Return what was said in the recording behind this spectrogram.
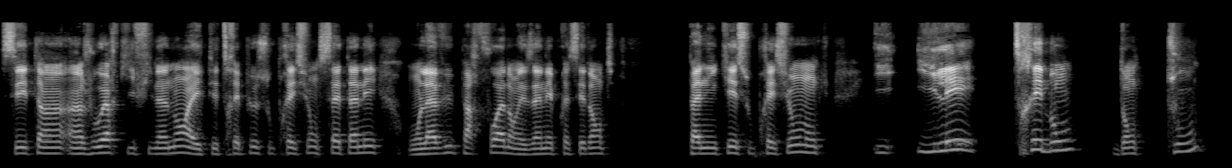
C'est un, joueur qui finalement a été très peu sous pression cette année. On l'a vu parfois dans les années précédentes paniquer sous pression. Donc, il, est très bon dans tout.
